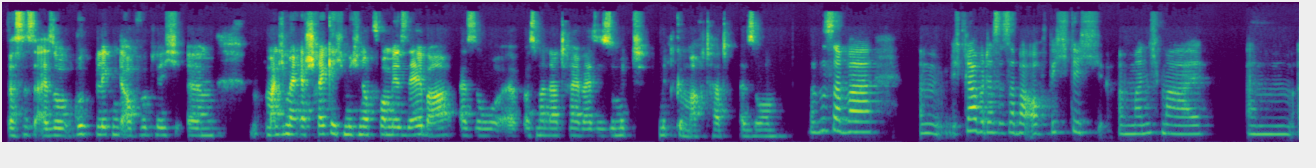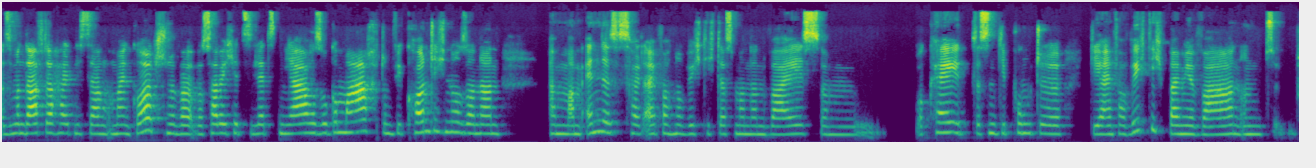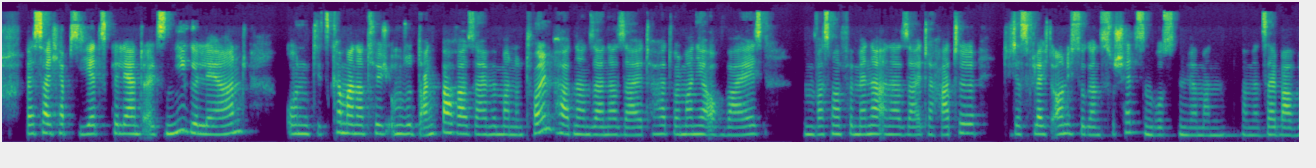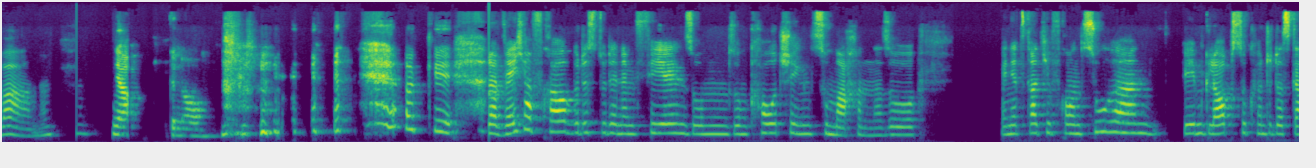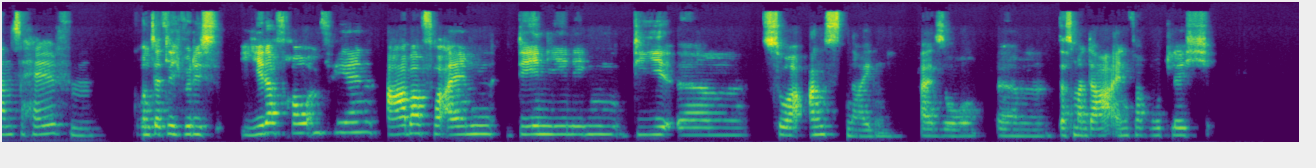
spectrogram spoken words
Das ist also rückblickend auch wirklich, ähm, manchmal erschrecke ich mich noch vor mir selber, also äh, was man da teilweise so mit, mitgemacht hat. Also. Das ist aber, ähm, ich glaube, das ist aber auch wichtig, äh, manchmal ähm, also man darf da halt nicht sagen, oh mein Gott, ne, was, was habe ich jetzt die letzten Jahre so gemacht und wie konnte ich nur, sondern ähm, am Ende ist es halt einfach nur wichtig, dass man dann weiß, ähm, okay, das sind die Punkte, die einfach wichtig bei mir waren und besser, ich habe sie jetzt gelernt als nie gelernt. Und jetzt kann man natürlich umso dankbarer sein, wenn man einen tollen Partner an seiner Seite hat, weil man ja auch weiß, was man für Männer an der Seite hatte, die das vielleicht auch nicht so ganz zu schätzen wussten, wenn man, wenn man selber war. Ne? Ja, genau. Okay. Oder welcher Frau würdest du denn empfehlen, so ein, so ein Coaching zu machen? Also, wenn jetzt gerade hier Frauen zuhören, wem glaubst du, könnte das Ganze helfen? Grundsätzlich würde ich es jeder Frau empfehlen, aber vor allem denjenigen, die ähm, zur Angst neigen. Also, ähm, dass man da einfach wirklich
